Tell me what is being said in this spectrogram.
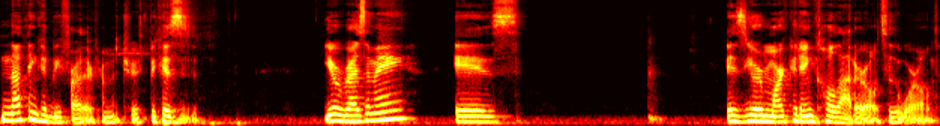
nothing could be farther from the truth because your resume is is your marketing collateral to the world.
